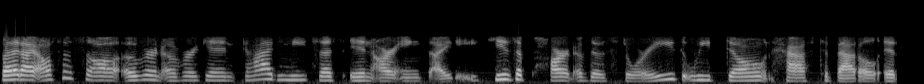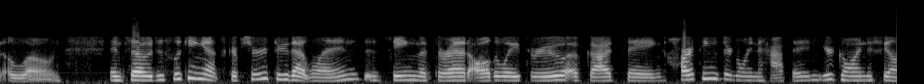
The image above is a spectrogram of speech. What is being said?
but I also saw over and over again God meets us in our anxiety. He is a part of those stories. We don't have to battle it alone. And so just looking at scripture through that lens and seeing the thread all the way through of God saying, hard things are going to happen. You're going to feel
